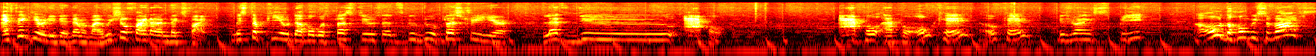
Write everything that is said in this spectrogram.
I think he already did. Never mind. We shall find out in the next fight. Mr. PO double was plus two, so let's do a plus three here. Let's do apple. Apple, apple. Okay, okay. He's running speed. Uh, oh, the homie survives.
